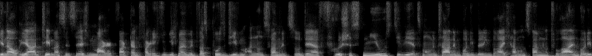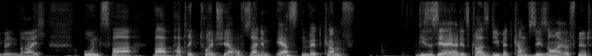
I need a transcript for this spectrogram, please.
Genau, ja, Thema Cincinnati Magerquark, dann fange ich wirklich mal mit was Positivem an und zwar mit so der frischesten News, die wir jetzt momentan im Bodybuilding-Bereich haben und zwar im naturalen Bodybuilding-Bereich. Und zwar war Patrick Teutsch ja auf seinem ersten Wettkampf dieses Jahr. Er hat jetzt quasi die Wettkampfsaison eröffnet.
